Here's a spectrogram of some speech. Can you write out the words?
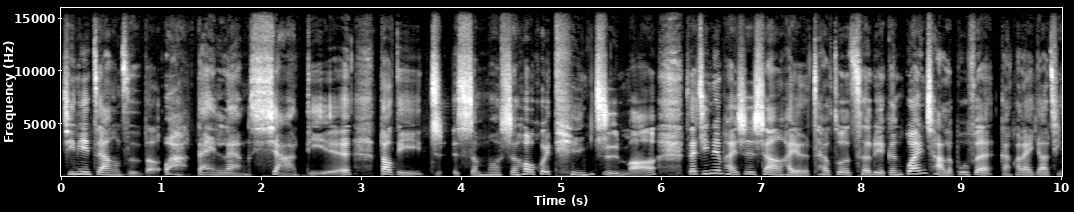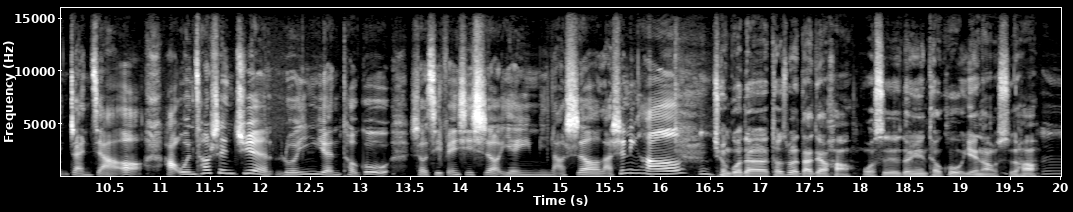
今天这样子的哇，带量下跌，到底指什么时候会停止吗？在今天盘市上，还有操作策略跟观察的部分，赶快来邀请专家哦。好，稳操胜券轮元投顾首席分析师哦，严一鸣老师哦，老师您好。全国的投资者大家好，我是轮元投顾严老师哈。嗯，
